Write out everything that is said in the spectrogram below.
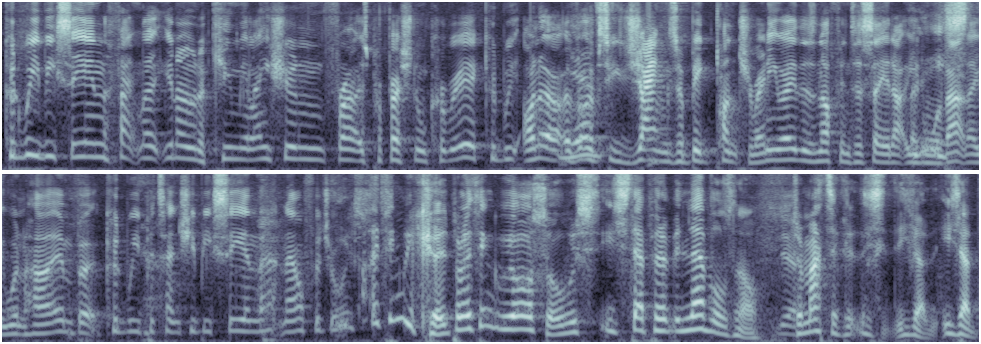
Could we be seeing the fact that you know an accumulation throughout his professional career? Could we? I know Yeah. obviously Zhang's a big puncher anyway. There's nothing to say that even with that they wouldn't hurt him. But could we potentially be seeing that now for Joyce? I think we could, but I think we also he's stepping up in levels now. Yeah. Dramatically, he's had, he's had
